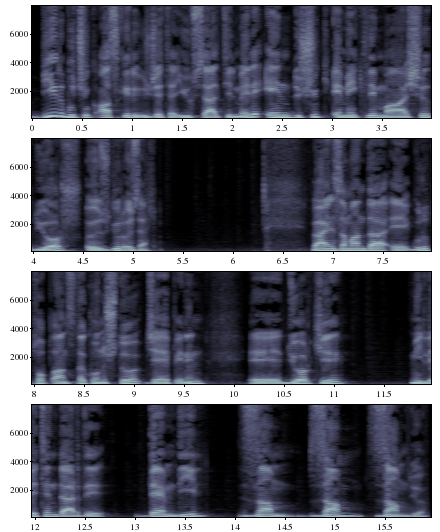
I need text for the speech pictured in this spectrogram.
bir buçuk asgari ücrete yükseltilmeli en düşük emekli maaşı diyor Özgür Özel. Ve aynı zamanda e, grup toplantısında konuştu CHP'nin e, diyor ki milletin derdi dem değil zam zam zam diyor.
